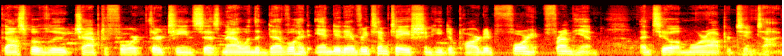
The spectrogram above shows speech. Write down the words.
Gospel of Luke, chapter 4, 13 says, Now when the devil had ended every temptation, he departed for, from him until a more opportune time.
